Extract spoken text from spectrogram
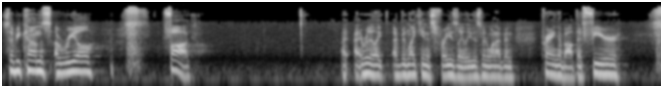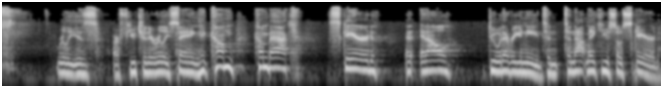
So it becomes a real fog. I, I really like, I've been liking this phrase lately. This has been one I've been praying about that fear really is our future. They're really saying, hey, come, come back scared, and, and I'll do whatever you need to, to not make you so scared.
